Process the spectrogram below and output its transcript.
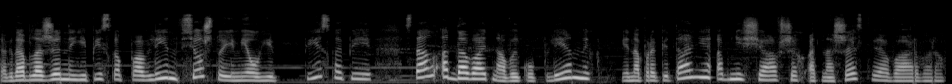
Тогда блаженный епископ Павлин все, что имел в епископии, стал отдавать на выкуп пленных и на пропитание обнищавших от нашествия варваров.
